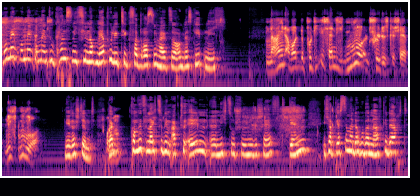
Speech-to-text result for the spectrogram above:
Moment, Moment, Moment, du kannst nicht für noch mehr Politikverdrossenheit sorgen, das geht nicht. Nein, aber die Politik ist ja nicht nur ein schönes Geschäft. Nicht nur. Nee, das stimmt. Dann kommen wir vielleicht zu dem aktuellen äh, nicht so schönen Geschäft, denn ich habe gestern mal darüber nachgedacht,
